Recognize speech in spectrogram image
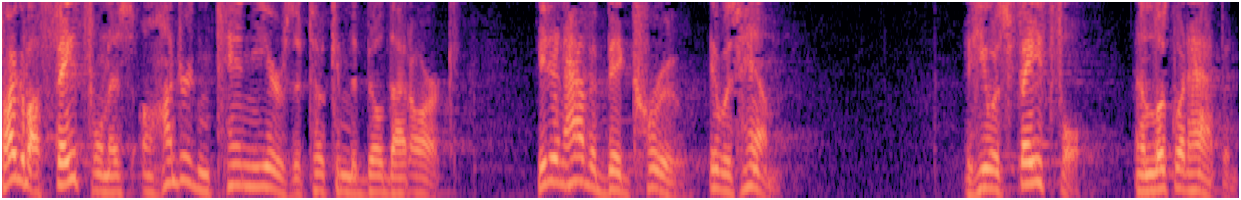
Talk about faithfulness, 110 years it took him to build that ark. He didn't have a big crew, it was him. He was faithful, and look what happened.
